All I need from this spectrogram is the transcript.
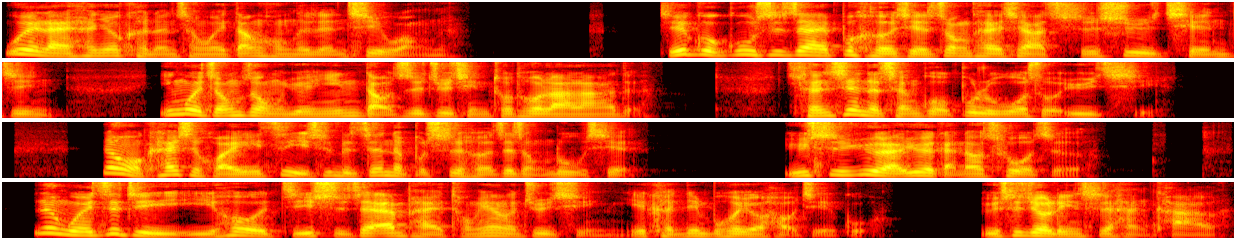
未来很有可能成为当红的人气王呢。结果故事在不和谐状态下持续前进，因为种种原因导致剧情拖拖拉拉的，呈现的成果不如我所预期，让我开始怀疑自己是不是真的不适合这种路线，于是越来越感到挫折，认为自己以后即使再安排同样的剧情，也肯定不会有好结果，于是就临时喊卡了。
